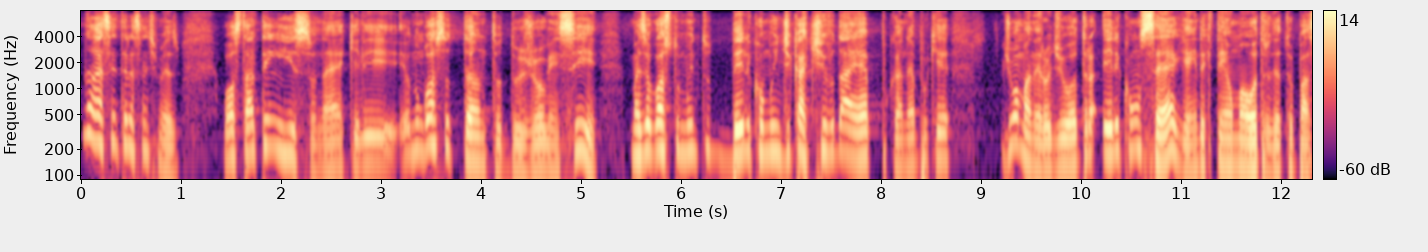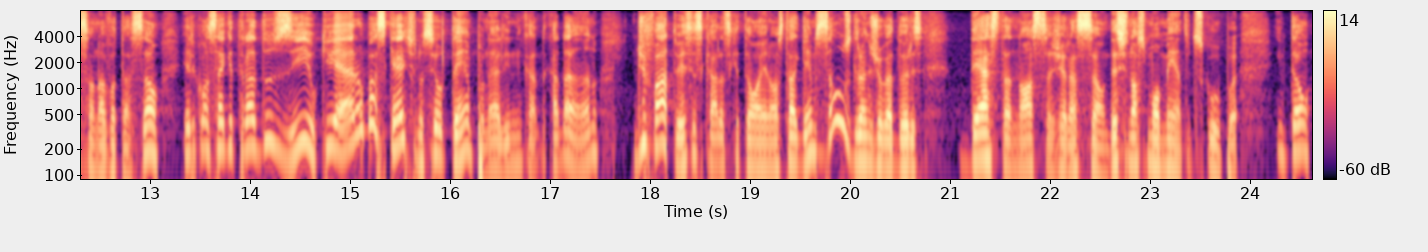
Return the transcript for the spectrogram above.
Não, essa é interessante mesmo. O All-Star tem isso, né? Que ele. Eu não gosto tanto do jogo em si, mas eu gosto muito dele como indicativo da época, né? Porque de uma maneira ou de outra, ele consegue, ainda que tenha uma outra deturpação na votação, ele consegue traduzir o que era o basquete no seu tempo, né, ali em cada, cada ano. De fato, esses caras que estão aí no All-Star Games são os grandes jogadores desta nossa geração, deste nosso momento, desculpa. Então,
